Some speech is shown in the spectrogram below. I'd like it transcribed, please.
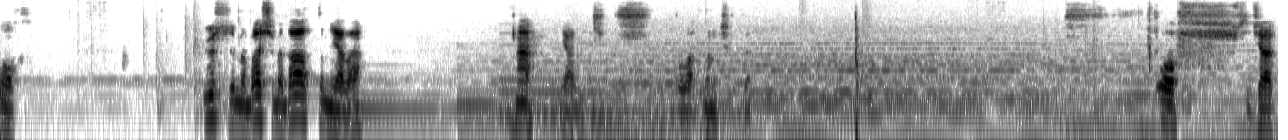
Oh. Üstümü başımı dağıttım ya la. Hah geldik. Kulaklığım çıktı. Of sıcak.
